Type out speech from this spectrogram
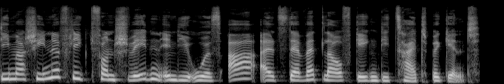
Die Maschine fliegt von Schweden in die USA, als der Wettlauf gegen die Zeit beginnt.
